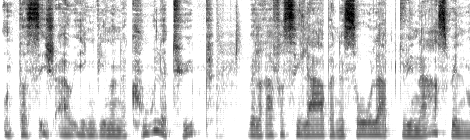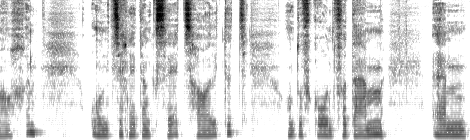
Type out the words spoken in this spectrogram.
Und das ist auch irgendwie noch ein cooler Typ, weil er einfach sein Leben so lebt, wie er es will machen und sich nicht an Gesetz haltet. Und aufgrund von dem ähm,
